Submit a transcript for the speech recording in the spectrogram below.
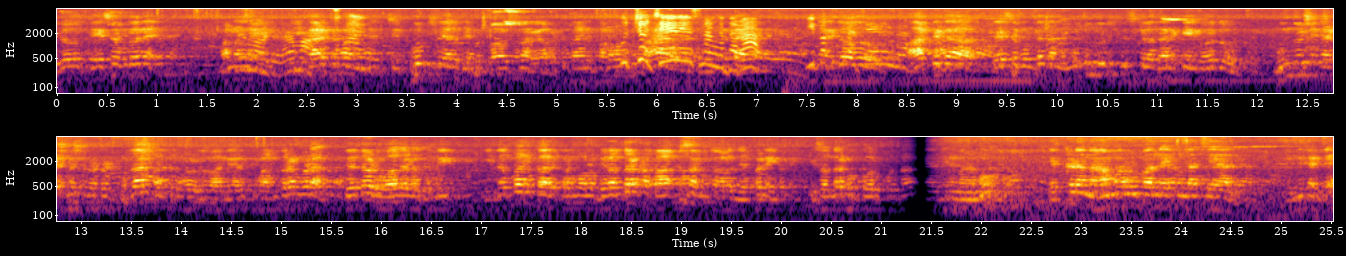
ఈరోజు దేశంలోనే కూర్చో, చైర్ వేసినాం కదా. ఈ. ఆర్థిక దేశం ఉంటే దాన్ని ముందు తీసుకెళ్ళడానికి ఈ రోజు ముందుండి నడిపిస్తున్నటువంటి ప్రధానమంత్రి అందరం కూడా పేదోడు వాదాడుతుంది ఈ నిర్మాణ కార్యక్రమంలో మీరందరూ కూడా భాగస్వామి కావాలని చెప్పని ఈ సందర్భం కోరుకుంటున్నాం మనము ఎక్కడ నామరూపాలు లేకుండా చేయాలి ఎందుకంటే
